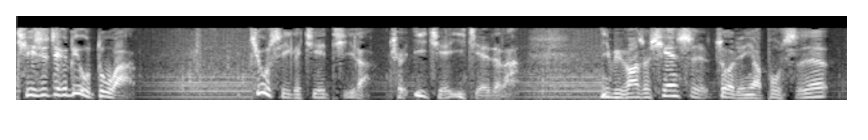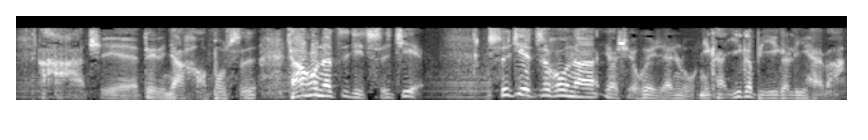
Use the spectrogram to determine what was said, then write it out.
其实这个六度啊。就是一个阶梯了，就一节一节的了。你比方说，先是做人要布施啊，去对人家好布施，然后呢自己持戒，持戒之后呢要学会忍辱。你看一个比一个厉害吧。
